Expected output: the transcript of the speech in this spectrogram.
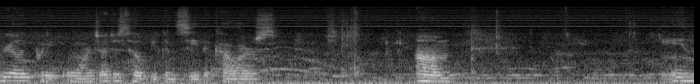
Really pretty orange. I just hope you can see the colors. Um, and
